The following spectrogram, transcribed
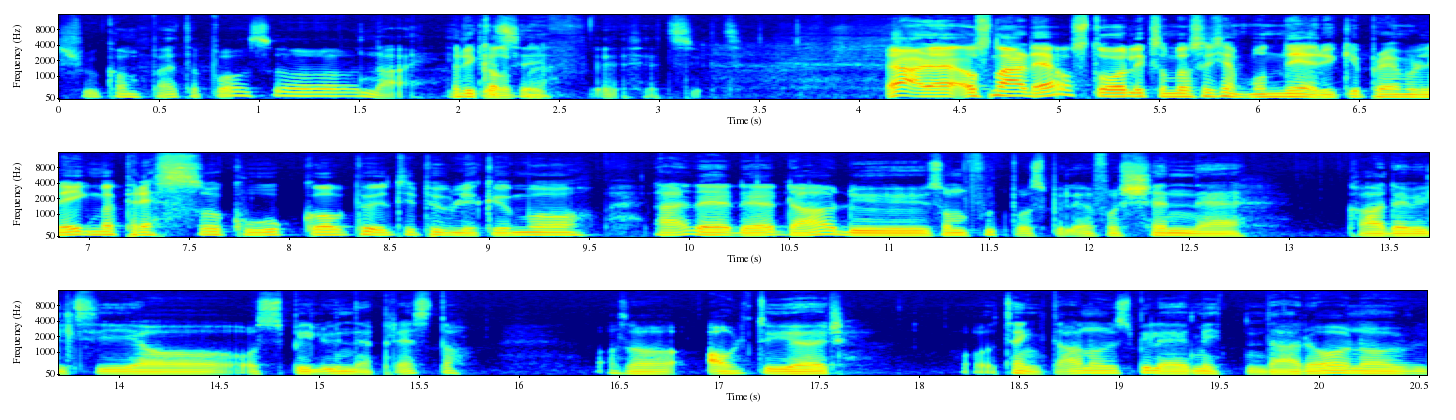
Sju kamper etterpå, så nei. Rykka dere ned. Helt sykt. Ja, er det, Åssen er det å stå liksom og kjempe mot nedrykk i Premier League med press og kok og til publikum og Nei, det, det er da du som fotballspiller får kjenne hva det vil si å, å spille under press. da. Altså alt du gjør. Og tenk deg når du spiller i midten der òg, når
